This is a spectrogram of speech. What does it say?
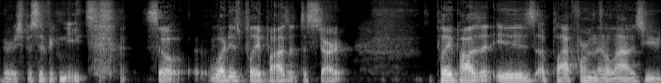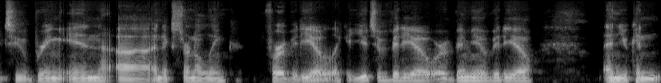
very specific needs. so, what is PlayPosit to start? PlayPosit is a platform that allows you to bring in uh, an external link for a video, like a YouTube video or a Vimeo video, and you can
